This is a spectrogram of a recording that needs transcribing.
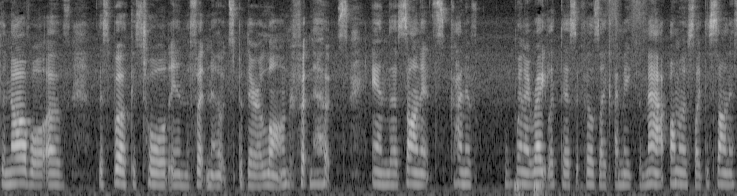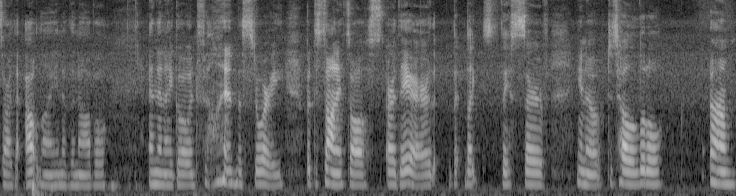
the novel of this book is told in the footnotes, but they're long footnotes, and the sonnets kind of when I write like this, it feels like I make the map, almost like the sonnets are the outline of the novel, and then I go and fill in the story. But the sonnets all are there, that, that like they serve, you know, to tell a little, um,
